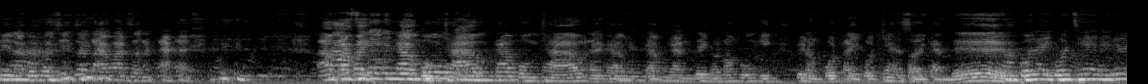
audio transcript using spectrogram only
นี่แหละคนมาสิ้นสตาวาสนาเอามาไปเก้าโมงเช้าเก้าโมงเช้านะครับกับงานเด็กของน้องอุ้งอิงพี่น้องกดไลค์กดแชร์ซอยกันเด้อฝากกดไลค์กดแชร์ในเด้อ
